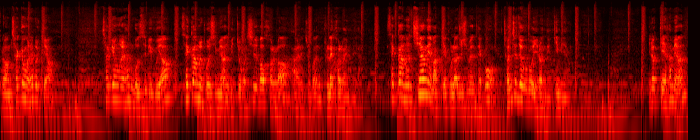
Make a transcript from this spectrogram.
그럼 착용을 해볼게요. 착용을 한 모습이고요. 색감을 보시면 위쪽은 실버 컬러, 아래쪽은 블랙 컬러입니다. 색감은 취향에 맞게 골라주시면 되고 전체적으로 이런 느낌이에요. 이렇게 하면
